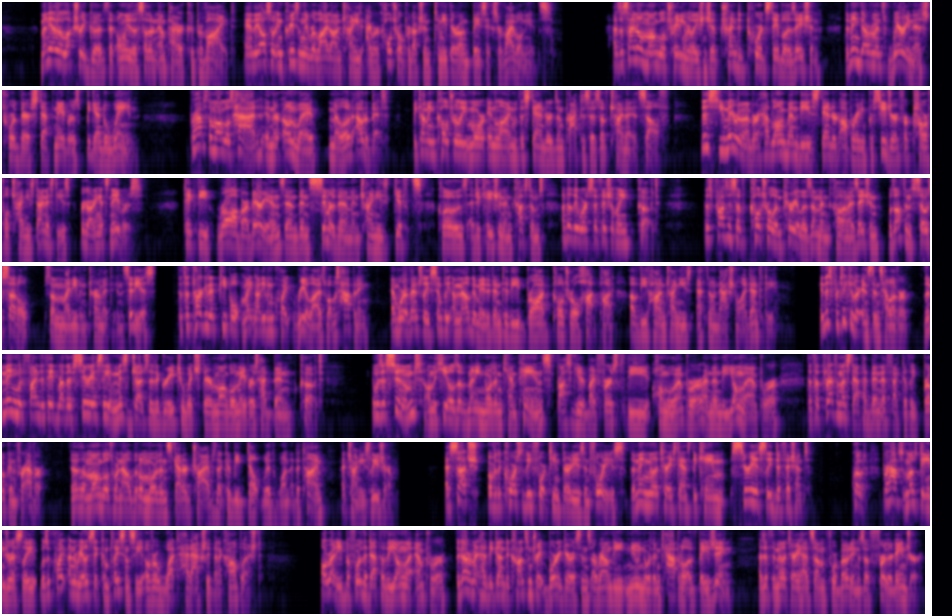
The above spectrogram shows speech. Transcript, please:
Many other luxury goods that only the Southern Empire could provide, and they also increasingly relied on Chinese agricultural production to meet their own basic survival needs. As the Sino Mongol trading relationship trended towards stabilization, the Ming government's wariness toward their steppe neighbors began to wane. Perhaps the Mongols had, in their own way, mellowed out a bit, becoming culturally more in line with the standards and practices of China itself. This, you may remember, had long been the standard operating procedure for powerful Chinese dynasties regarding its neighbors. Take the raw barbarians and then simmer them in Chinese gifts, clothes, education, and customs until they were sufficiently cooked. This process of cultural imperialism and colonization was often so subtle, some might even term it insidious, that the targeted people might not even quite realize what was happening, and were eventually simply amalgamated into the broad cultural hot pot of the Han Chinese ethno national identity. In this particular instance, however, the Ming would find that they had rather seriously misjudged the degree to which their Mongol neighbors had been cooked. It was assumed, on the heels of many northern campaigns, prosecuted by first the Hongwu Emperor and then the Yongle Emperor, that the threat from the steppe had been effectively broken forever and that the Mongols were now little more than scattered tribes that could be dealt with one at a time at Chinese leisure. As such, over the course of the 1430s and 40s, the Ming military stance became seriously deficient. Quote, perhaps most dangerously was a quite unrealistic complacency over what had actually been accomplished. Already, before the death of the Yongle emperor, the government had begun to concentrate border garrisons around the new northern capital of Beijing, as if the military had some forebodings of further danger.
